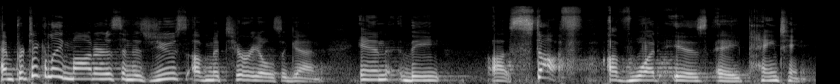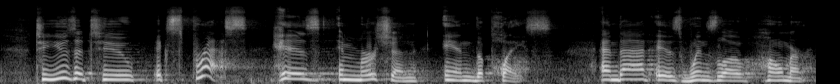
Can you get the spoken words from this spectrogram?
And particularly modernist in his use of materials again, in the uh, stuff of what is a painting, to use it to express his immersion in the place. And that is Winslow Homer.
